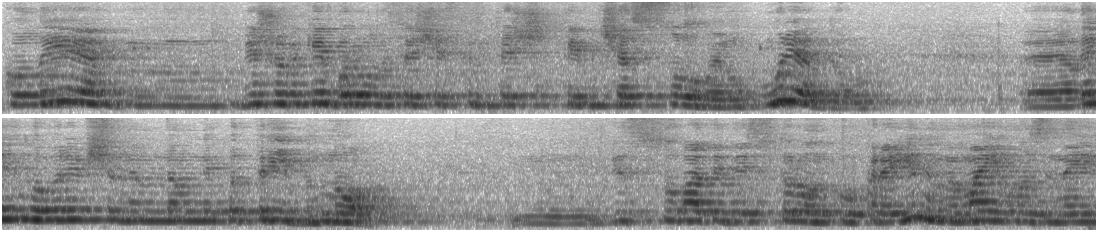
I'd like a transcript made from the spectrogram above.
Коли більшовики боролися ще з тим- тимчасовим урядом, е, Ленін говорив, що нам, не потрібно відсувати десь сторонку Україну, ми маємо з нею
